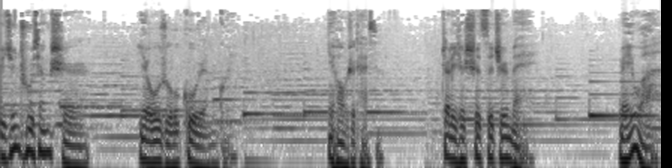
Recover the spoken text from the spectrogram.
与君初相识，犹如故人归。你好，我是凯森，这里是诗词之美，每晚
